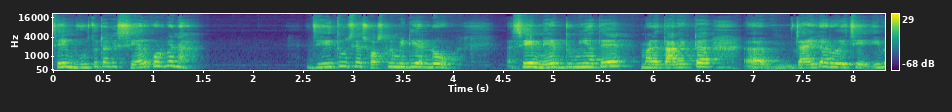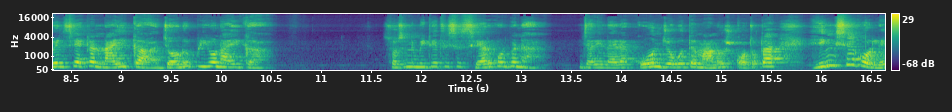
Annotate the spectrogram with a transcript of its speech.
সেই মুহূর্তটাকে শেয়ার করবে না? যেহেতু সে সোশ্যাল মিডিয়ার লোক, সে নেট দুনিয়াতে মানে তার একটা জায়গা রয়েছে। ইভেন সে একটা নায়িকা, জনপ্রিয় নায়িকা। সোশ্যাল মিডিয়াতে সে শেয়ার করবে না? জানি না এরা কোন জগতের মানুষ, কতটা হিংসে করলে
